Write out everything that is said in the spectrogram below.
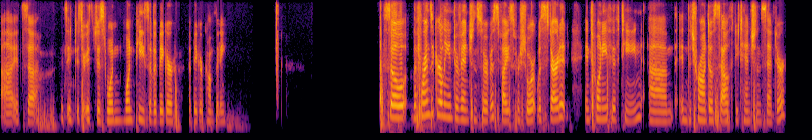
uh, it's, uh, it's, it's it's just one one piece of a bigger a bigger company. So the Forensic Early Intervention Service, FEIS for short, was started in 2015 um, in the Toronto South Detention Center,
